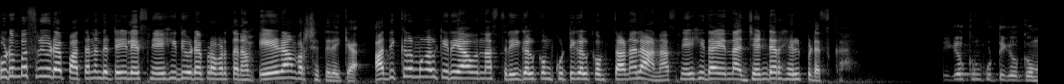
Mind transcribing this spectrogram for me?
കുടുംബശ്രീയുടെ പത്തനംതിട്ടയിലെ സ്നേഹിതയുടെ പ്രവർത്തനം ഏഴാം വർഷത്തിലേക്ക്. അതിക്രമങ്ങൾക്കിരയാവുന്ന സ്ത്രീകൾക്കും കുട്ടികൾക്കും തണലാണ് സ്നേഹിത എന്ന ജെൻഡർ ഹെൽപ്പ് ഡെസ്ക്. സ്ത്രീകൾക്കും കുട്ടികൾക്കും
